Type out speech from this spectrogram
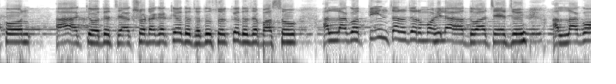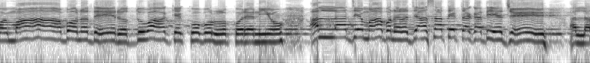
এখন আহ, কেউ দিচ্ছে একশো টাকা, কেউ দিচ্ছে দুশো, কেউ দিচ্ছে পাঁচশো। আল্লাহ গো, তিন চারজন মহিলা দোয়া চেয়েছে। আল্লাহ গো মা বোনদের দোয়াকে কবুল করে নিও। আল্লাহ যে মা বোনেরা যে আশাতে টাকা দিয়েছে, আল্লাহ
